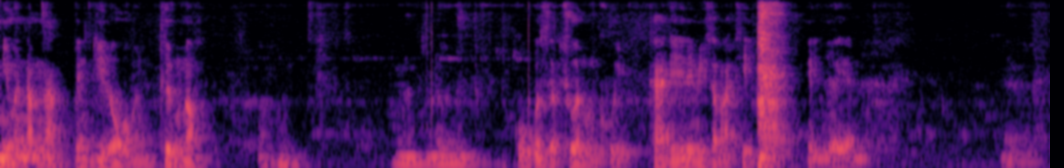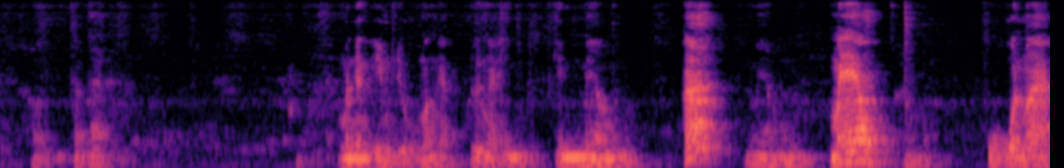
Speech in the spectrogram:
นี่มันน้ำหนักเป็นกิโลไหมถึงเนาะมันดูกูก็เสือกชวนมึงคุย แทนที่จะได้มีสมาธิ ไอ้เรนเขาจับได้มันยังอิ่มอยู่มั้งเนี่ย หรือไง กินกินแมวฮะแมวแมวหูอ้วนมาก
